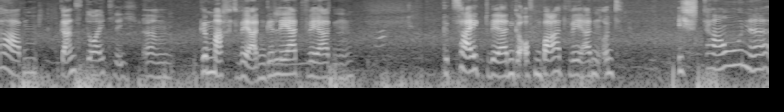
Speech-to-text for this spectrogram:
haben, ganz deutlich ähm, gemacht werden, gelehrt werden, gezeigt werden, geoffenbart werden. Und ich staune,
